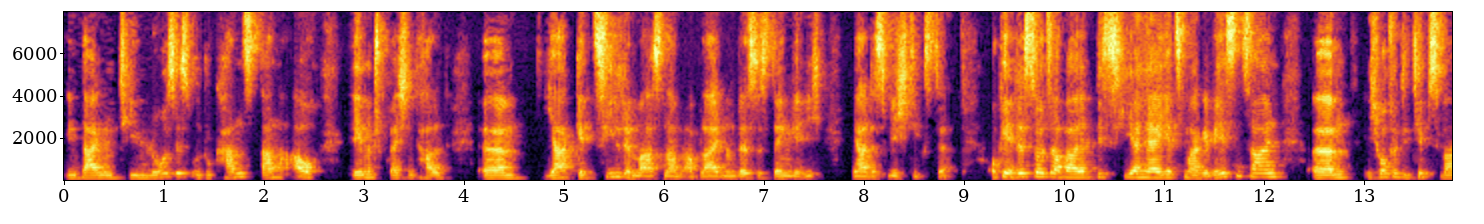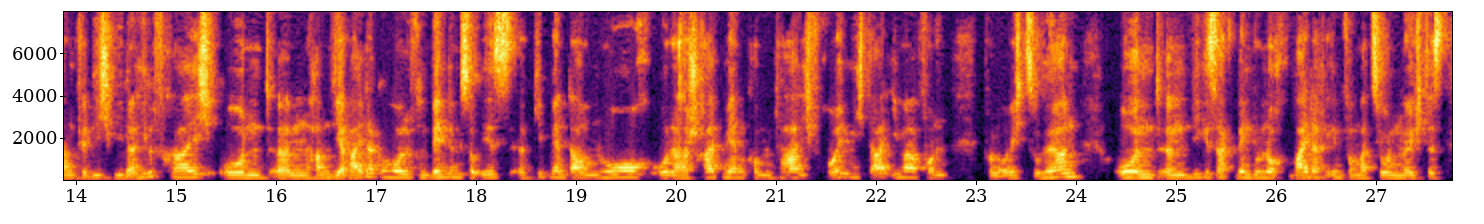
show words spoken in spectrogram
in deinem Team los ist und du kannst dann auch dementsprechend halt ähm, ja, gezielte Maßnahmen ableiten. Und das ist, denke ich, ja, das Wichtigste. Okay, das soll es aber bis hierher jetzt mal gewesen sein. Ähm, ich hoffe, die Tipps waren für dich wieder hilfreich und ähm, haben dir weitergeholfen. Wenn dem so ist, äh, gib mir einen Daumen hoch oder schreib mir einen Kommentar. Ich freue mich da immer von, von euch zu hören. Und ähm, wie gesagt, wenn du noch weitere Informationen möchtest,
